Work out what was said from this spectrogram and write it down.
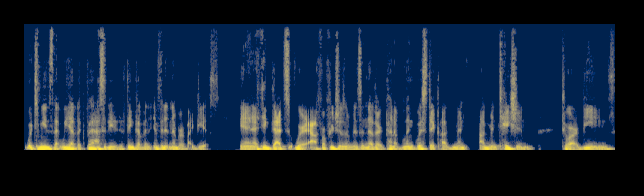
which means that we have the capacity to think of an infinite number of ideas. And I think that's where Afrofuturism is another kind of linguistic augment, augmentation to our beings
